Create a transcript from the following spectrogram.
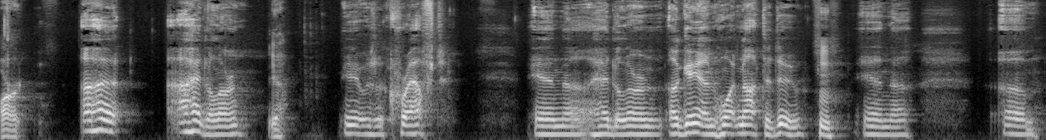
art? I had I had to learn. Yeah. It was a craft, and uh, I had to learn again what not to do, and uh, um,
